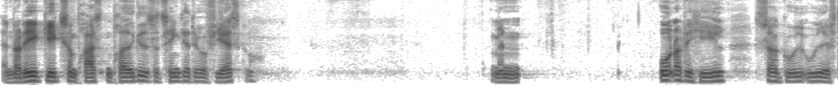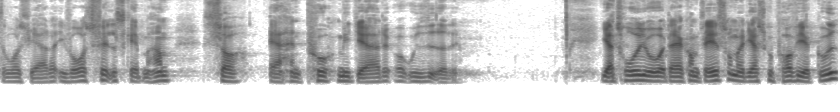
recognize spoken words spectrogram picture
At når det ikke gik, som præsten prædikede, så tænkte jeg, at det var fiasko. Men under det hele, så er Gud ude efter vores hjerter. I vores fællesskab med ham, så er han på mit hjerte og udvider det. Jeg troede jo, da jeg kom til Esrum, at jeg skulle påvirke Gud.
